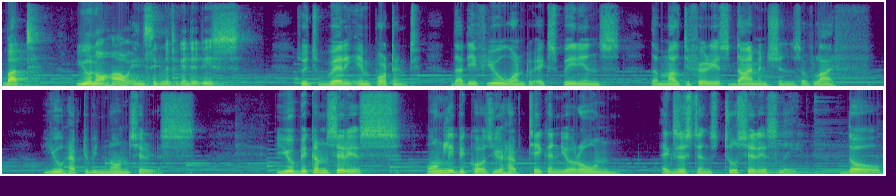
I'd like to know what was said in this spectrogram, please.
but you know how insignificant it is. So it's very important that if you want to experience the multifarious dimensions of life, you have to be non-serious. You become serious only because you have taken your own existence too seriously, though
